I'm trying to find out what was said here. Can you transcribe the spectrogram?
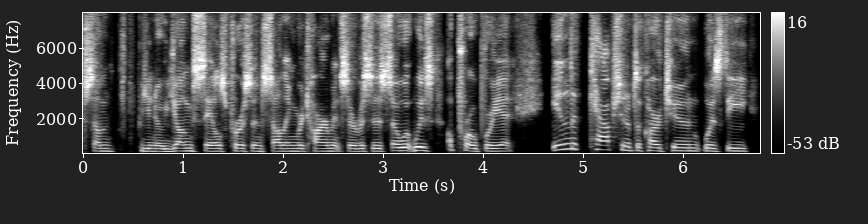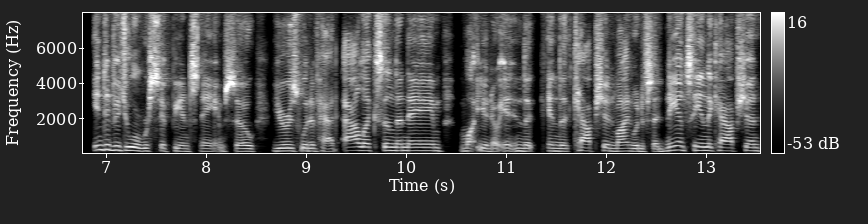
some, you know, young salesperson selling retirement services. So it was appropriate. In the caption of the cartoon was the individual recipient's name. So yours would have had Alex in the name, my, you know, in the in the caption. Mine would have said Nancy in the caption.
